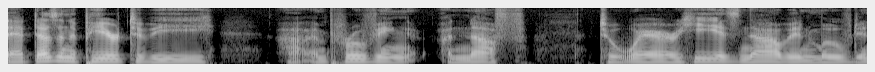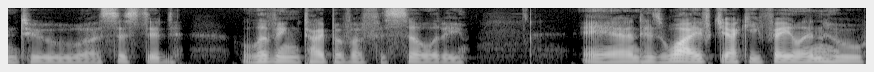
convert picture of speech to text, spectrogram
that doesn't appear to be uh, improving enough to where he has now been moved into assisted living type of a facility. And his wife, Jacquie Phelan, who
